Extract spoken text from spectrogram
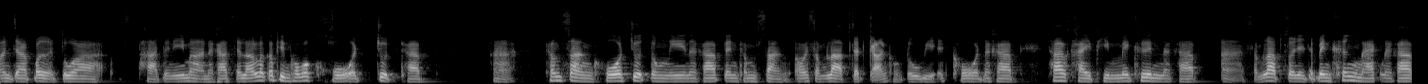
มันจะเปิดตัวผ่าตัวนี้มานะครับ เสร็จแล้วเราก็พิมพ์คำว่าโค้ดจุดครับคำสั่งโค้ดจุดตรงนี้นะครับ เป็นคำสั่งเอาไว้สำหรับจัดการของตัว VS Code นะครับ ถ้าใครพิมพ์ไม่ขึ้นนะครับสำหรับส่วนใหญ่จะเป็นเครื่อง Mac นะครับ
